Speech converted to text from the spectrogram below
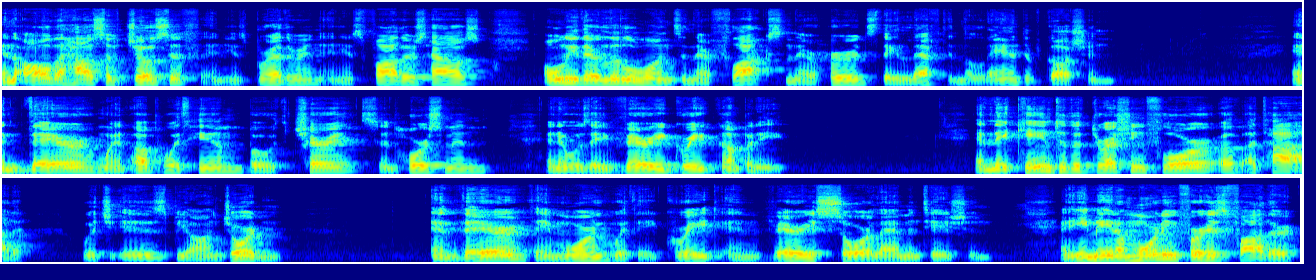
And all the house of Joseph and his brethren and his father's house, only their little ones and their flocks and their herds they left in the land of Goshen. And there went up with him both chariots and horsemen, and it was a very great company. And they came to the threshing floor of Atad, which is beyond Jordan. And there they mourned with a great and very sore lamentation. And he made a mourning for his father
